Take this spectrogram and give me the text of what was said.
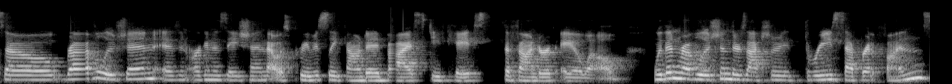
So, Revolution is an organization that was previously founded by Steve Case, the founder of AOL. Within Revolution, there's actually three separate funds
